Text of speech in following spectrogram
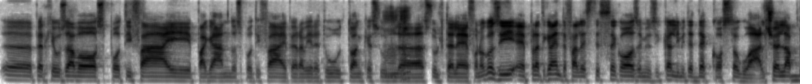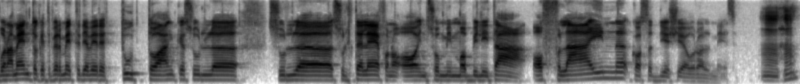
eh, perché usavo Spotify, pagando Spotify per avere tutto anche sul, eh, sul telefono, così, e praticamente fa le stesse cose Music Unlimited e costa uguale. Cioè l'abbonamento che ti permette di avere tutto anche sul, sul, sul telefono o insomma in mobilità offline costa 10 euro al mese. Mhm.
